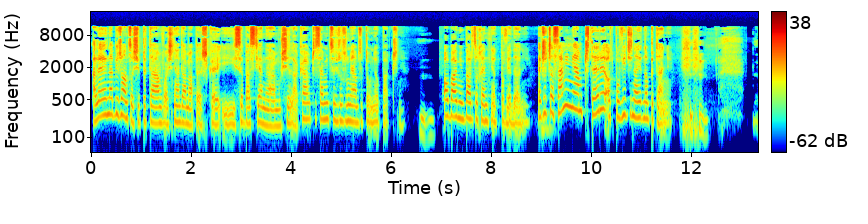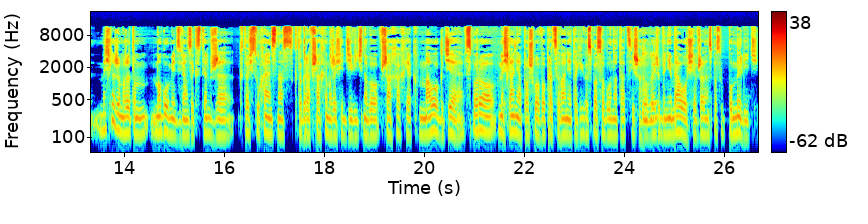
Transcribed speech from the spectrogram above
Ale na bieżąco się pytałam właśnie Adama Peszkę i Sebastiana Musielaka. Czasami coś rozumiałam zupełnie opacznie. Mhm. Obaj mi bardzo chętnie odpowiadali. Także czasami miałam cztery odpowiedzi na jedno pytanie. Myślę, że może to mogło mieć związek z tym, że ktoś słuchając nas, kto gra w szachy, może się dziwić, no bo w szachach, jak mało gdzie, sporo myślenia poszło w opracowanie takiego sposobu notacji szachowej, mhm. żeby nie dało się w żaden sposób pomylić,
